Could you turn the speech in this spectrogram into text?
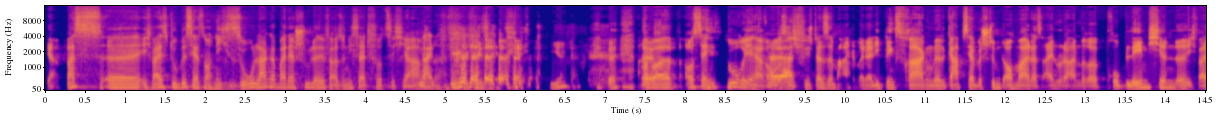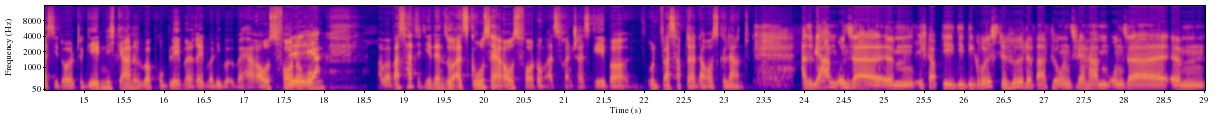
Ja, was, äh, ich weiß, du bist jetzt noch nicht so lange bei der Schülerhilfe, also nicht seit 40 Jahren. Nein. Ne? Aber ja. aus der Historie heraus, ja. ich, das ist immer eine meiner Lieblingsfragen, ne, gab es ja bestimmt auch mal das ein oder andere Problemchen. Ne? Ich weiß, die Leute gehen nicht gerne über Probleme, reden wir lieber über Herausforderungen. Ja. Aber was hattet ihr denn so als große Herausforderung als Franchisegeber und was habt ihr daraus gelernt? Also wir haben unser, ähm, ich glaube, die, die, die größte Hürde war für uns, wir haben unser ähm,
